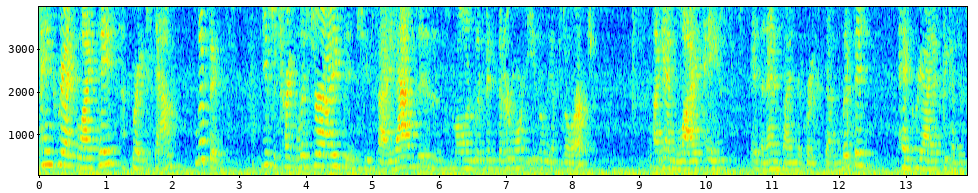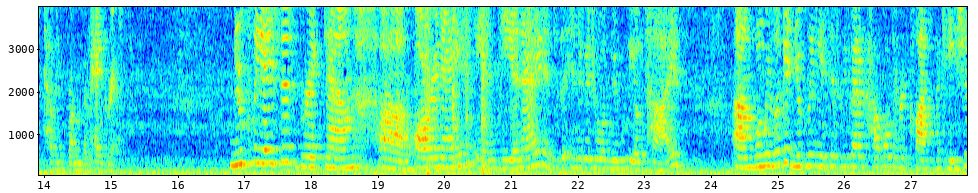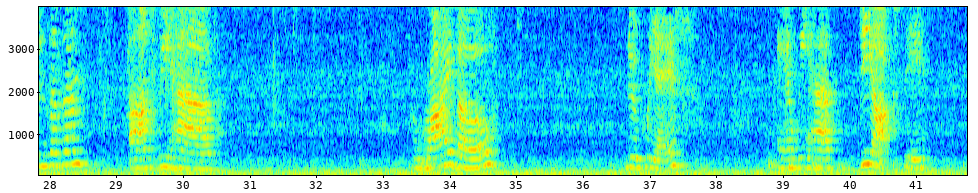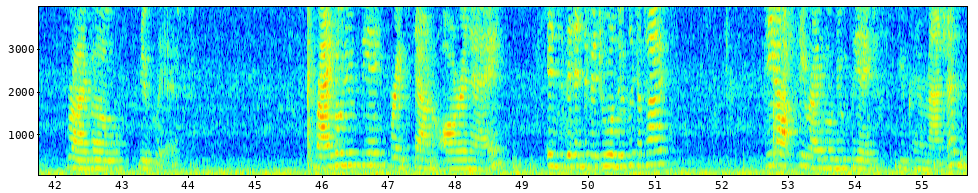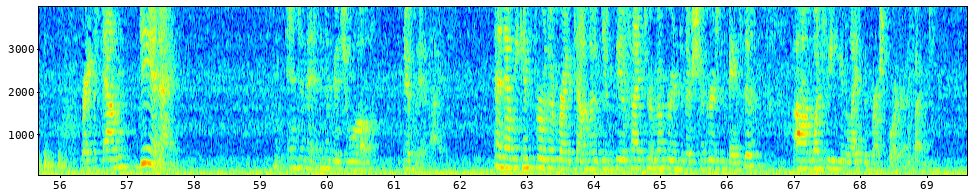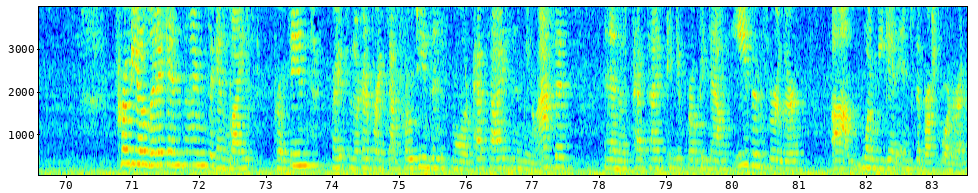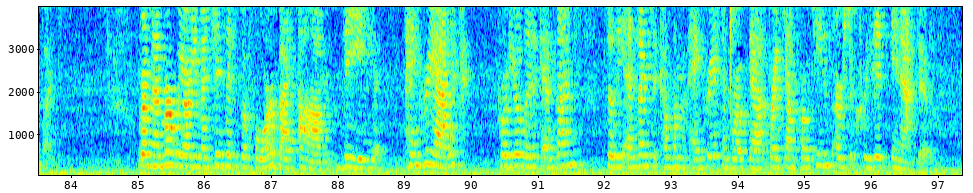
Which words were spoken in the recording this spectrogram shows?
Pancreatic lipase breaks down lipids. These are triglycerides into fatty acids and smaller lipids that are more easily absorbed. Again, lipase is an enzyme that breaks down lipid, pancreatic because it's coming from the pancreas. Nucleases break down um, RNA and DNA into the individual nucleotides. Um, when we look at nucleases, we've got a couple different classifications of them. Um, we have ribonuclease, and we have deoxyribonuclease. Ribonuclease breaks down RNA into the individual nucleotides. Deoxyribonuclease, you can imagine, breaks down DNA individual nucleotides. And then we can further break down those nucleotides, remember, into their sugars and bases um, once we utilize the brush border enzymes. Proteolytic enzymes, again, lyse proteins, right? So they're going to break down proteins into smaller peptides and amino acids. And then those peptides can get broken down even further um, when we get into the brush border enzymes. Remember, we already mentioned this before, but um, the pancreatic proteolytic enzymes, so the enzymes that come from the pancreas and down, break down proteins are secreted inactive,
